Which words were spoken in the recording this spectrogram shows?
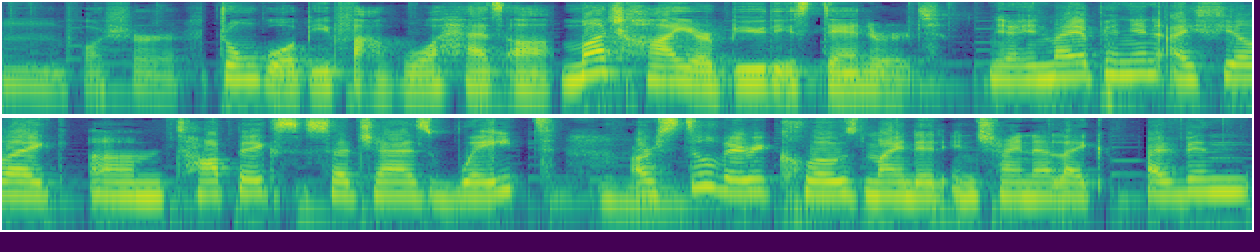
嗯，for sure，中国比法国 has a much higher beauty standard。 Yeah, in my opinion, I feel like um, topics such as weight are still very closed minded in China. Like, I've been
